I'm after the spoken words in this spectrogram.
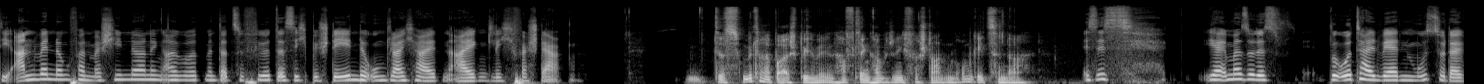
die Anwendung von Machine Learning Algorithmen dazu führt, dass sich bestehende Ungleichheiten eigentlich verstärken. Das mittlere Beispiel mit den Haftlängen habe ich nicht verstanden. Worum geht's denn da? Es ist ja immer so, dass beurteilt werden muss, oder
